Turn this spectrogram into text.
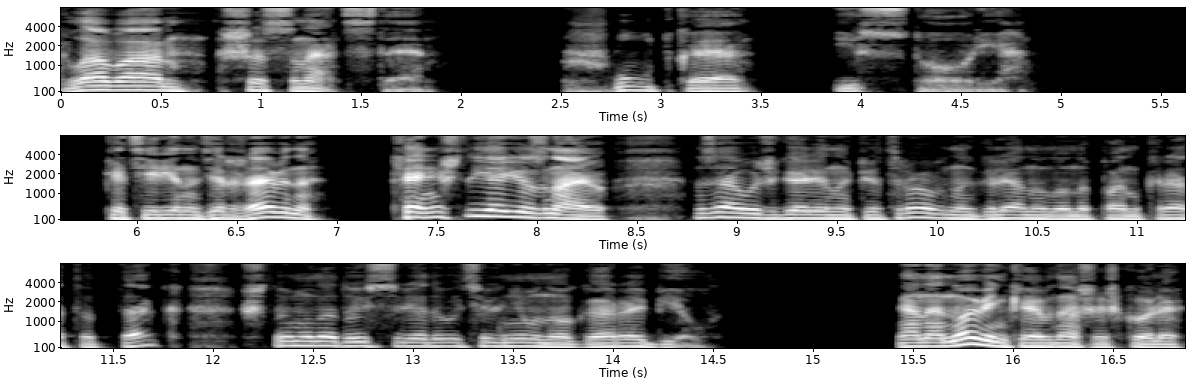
Глава шестнадцатая. Жуткая история. Катерина Державина? Конечно, я ее знаю. Завуч Галина Петровна глянула на Панкрата так, что молодой следователь немного оробел. Она новенькая в нашей школе,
